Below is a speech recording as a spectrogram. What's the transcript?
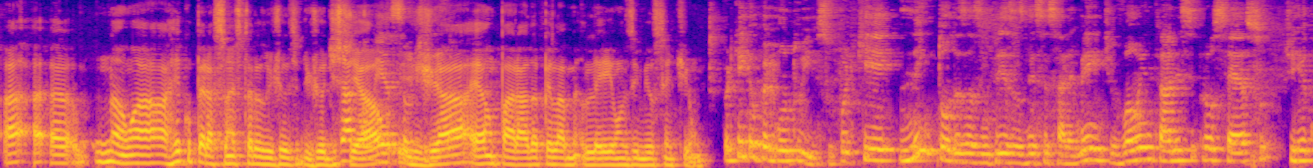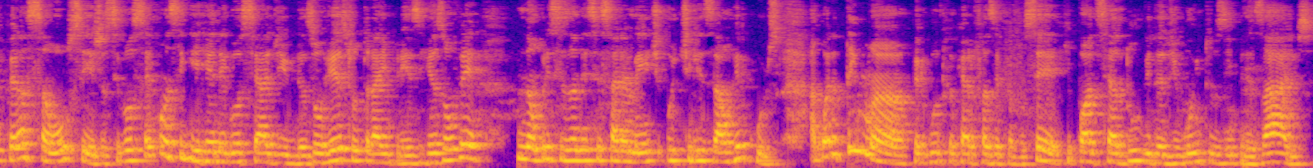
A, a, a, não, a recuperação extrajudicial já, já é amparada pela Lei 11.101. Por que, que eu pergunto isso? Porque nem todas as empresas necessariamente vão entrar nesse processo de recuperação. Ou seja, se você conseguir renegociar dívidas ou reestruturar a empresa e resolver, não precisa necessariamente utilizar o recurso. Agora, tem uma pergunta que eu quero fazer para você, que pode ser a dúvida de muitos empresários,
